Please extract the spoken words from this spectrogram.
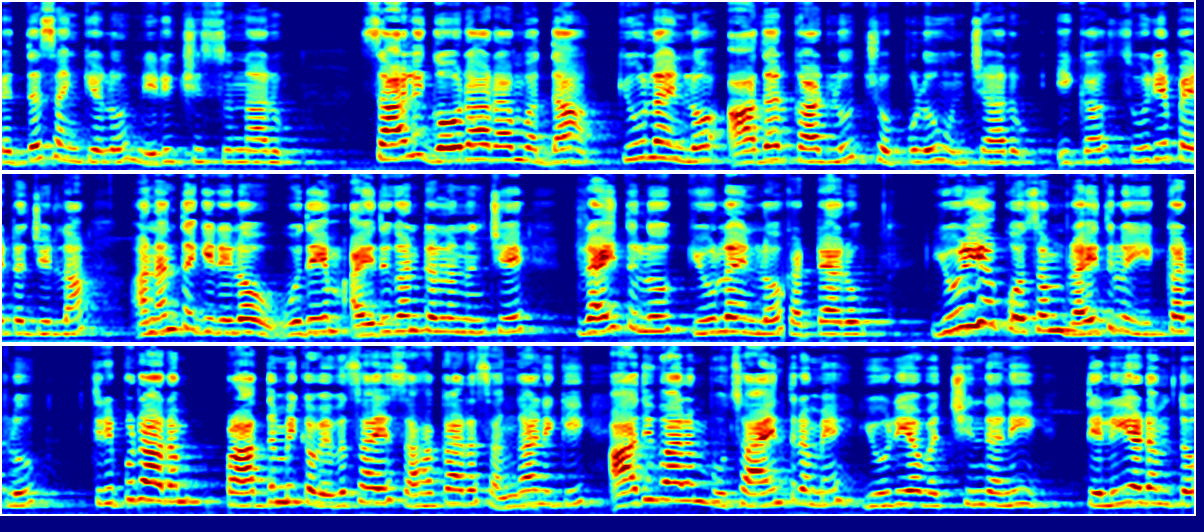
పెద్ద సంఖ్యలో నిరీక్షిస్తున్నారు. సాలి గౌరారాం వద్ద క్యూ లైన్లో ఆధార్ కార్డులు చొప్పులు ఉంచారు. ఇక సూర్యాపేట జిల్లా అనంతగిరిలో ఉదయం ఐదు గంటల నుంచే రైతులు క్యూ లైన్లో కట్టారు. యూరియా కోసం రైతులు ఇక్కట్లు త్రిపురారం ప్రాథమిక వ్యవసాయ సహకార సంఘానికి ఆదివారం సాయంత్రమే యూరియా వచ్చిందని తెలియడంతో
